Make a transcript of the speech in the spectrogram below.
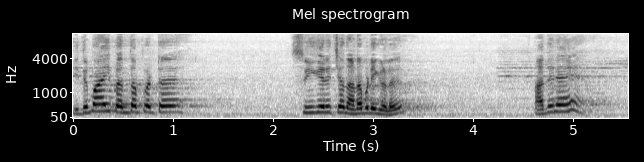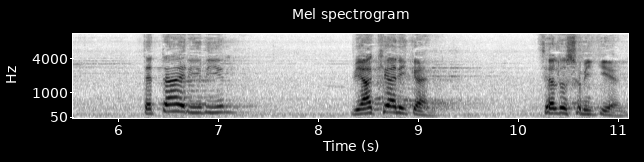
ഇതുമായി ബന്ധപ്പെട്ട് സ്വീകരിച്ച നടപടികൾ അതിനെ തെറ്റായ രീതിയിൽ വ്യാഖ്യാനിക്കാൻ ചിലർ ശ്രമിക്കുകയാണ്.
